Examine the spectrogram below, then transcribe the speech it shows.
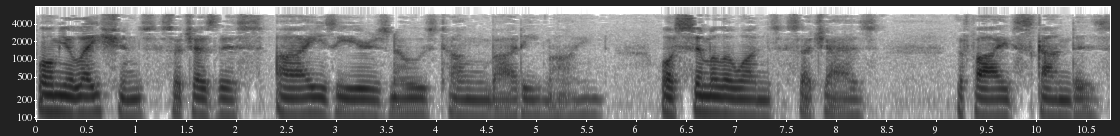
Formulations such as this, eyes, ears, nose, tongue, body, mind, or similar ones such as the five skandhas,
